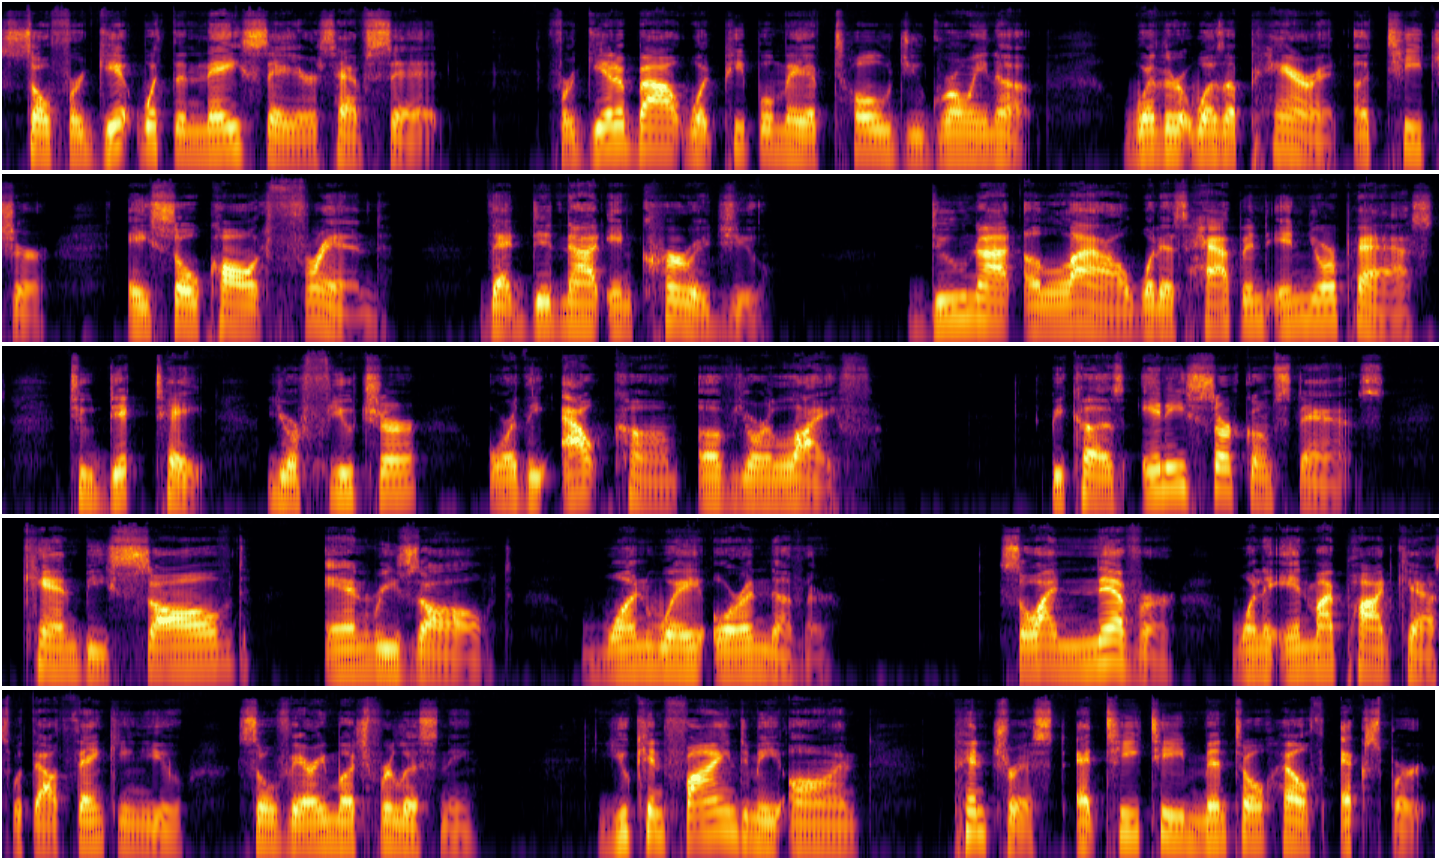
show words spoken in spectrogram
So forget what the naysayers have said. Forget about what people may have told you growing up, whether it was a parent, a teacher, a so called friend that did not encourage you. Do not allow what has happened in your past to dictate your future or the outcome of your life. Because any circumstance can be solved and resolved one way or another. So I never want to end my podcast without thanking you so very much for listening. You can find me on Pinterest at TT Mental Health Expert.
